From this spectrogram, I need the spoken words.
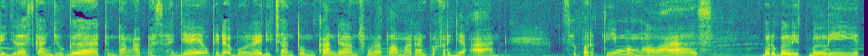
Dijelaskan juga tentang apa saja yang tidak boleh dicantumkan dalam surat lamaran pekerjaan, seperti memelas, berbelit-belit,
